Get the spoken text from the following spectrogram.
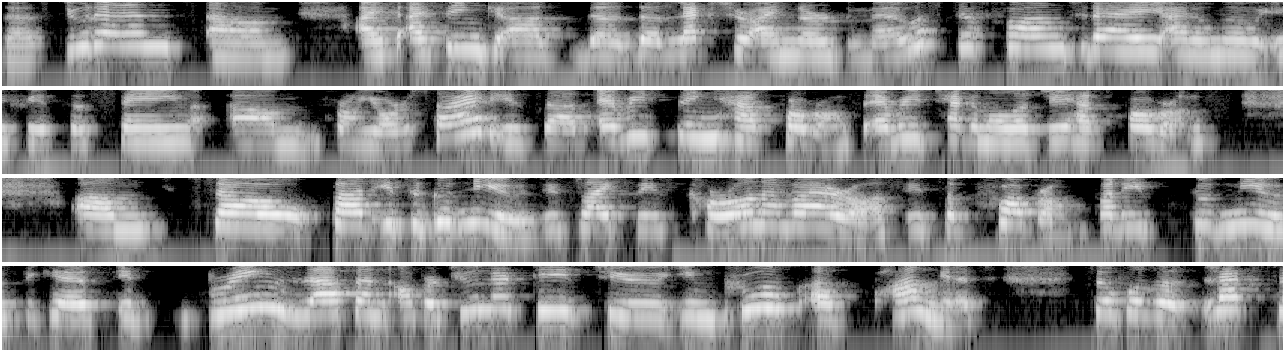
the students. Um, I, I, think uh, the, the lecture I learned the most from today, I don't know if it's the same um, from your side, is that everything has problems. Every technology has problems. Um, so, but it's a good news. It's like this coronavirus. It's a problem, but it's good news because it brings us an opportunity to improve upon it. So for the next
